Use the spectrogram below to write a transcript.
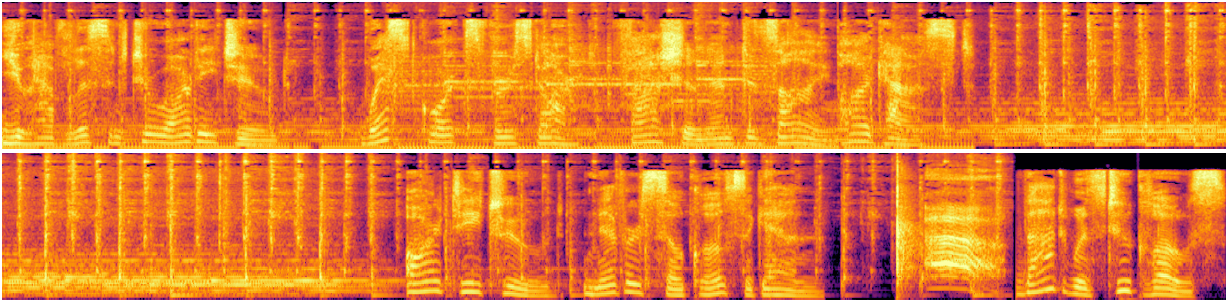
You have listened to ArTEEtude, West Cork's first art, fashion, and design podcast. ArTEEtude, never so close again. Ah! That was too close.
